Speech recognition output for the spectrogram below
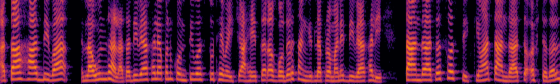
आता हा दिवा लावून झाला. आता दिव्याखाली आपण कोणती वस्तू ठेवायची आहे? तर अगोदर सांगितल्याप्रमाणे दिव्याखाली तांदळाचं स्वस्तिक किंवा तांदळाचं अष्टदल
